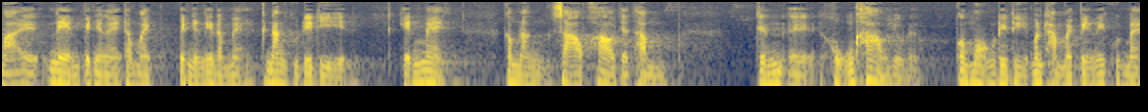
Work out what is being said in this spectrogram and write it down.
มาเนนเป็นยังไงทำไมเป็นอย่างนี้นะแม่นั่งอยู่ดีๆเห็นแม่กำลังซาวข้าวจะทำ จนหุงข้าวอยู่เนี่ยก็มองดีๆ มันทำไมเป็นนี้คุณแม่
